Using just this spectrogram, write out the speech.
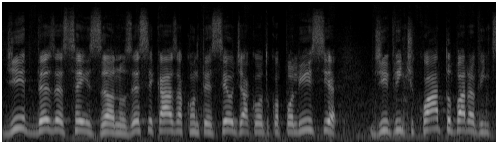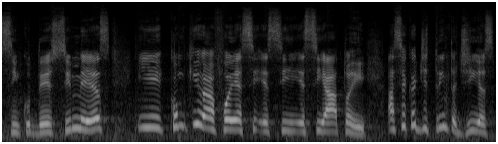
de 16 anos. Esse caso aconteceu, de acordo com a polícia, de 24 para 25 desse mês. E como que foi esse, esse, esse ato aí? Há cerca de 30 dias,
